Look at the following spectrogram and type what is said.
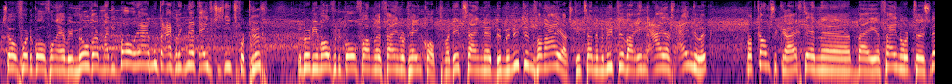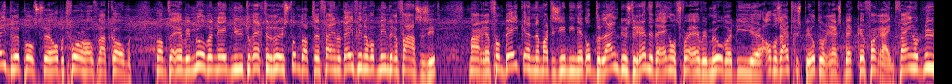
Zo voor de goal van Erwin Mulder. Maar die bal, ja, hij moet er eigenlijk net eventjes iets voor terug. Waardoor hij hem over de goal van uh, Feyenoord heen kopt. Maar dit zijn de minuten van Ajax. Dit zijn de minuten waarin Ajax eindelijk wat kansen krijgt. En uh, bij Feyenoord zweetdruppels op het voorhoofd laat komen. Want Erwin Mulder neemt nu toch echt de rust. Omdat Feyenoord even in een wat mindere fase zit. Maar Van Beek en Martens die net op de lijn. Dus de rende de Engels voor Erwin Mulder. Die al was uitgespeeld door rechtsback Van Rijn. Feyenoord nu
